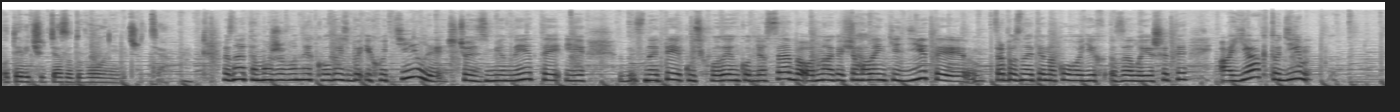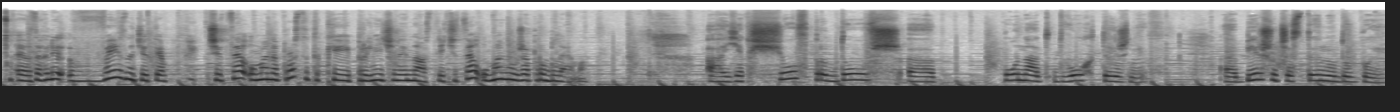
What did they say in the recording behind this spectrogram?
оте відчуття задоволення від життя. Ви знаєте, може вони колись би і хотіли щось змінити і знайти якусь хвилинку для себе. Однак, якщо маленькі діти, треба знайти на кого їх залишити. А як тоді? е, Взагалі визначити, чи це у мене просто такий пригнічений настрій, чи це у мене вже проблема? А якщо впродовж е, понад двох тижнів більшу частину доби е,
